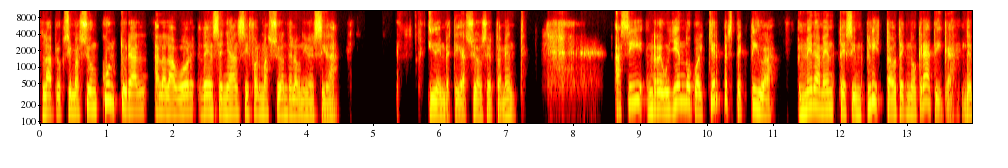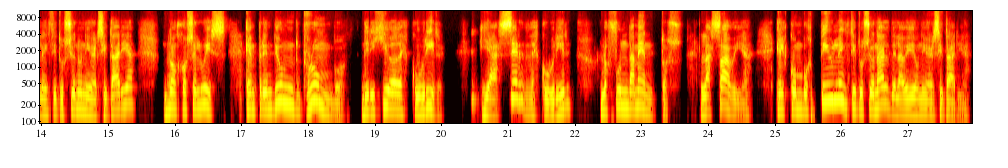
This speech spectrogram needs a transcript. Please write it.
la aproximación cultural a la labor de enseñanza y formación de la universidad y de investigación, ciertamente. Así, rehuyendo cualquier perspectiva meramente simplista o tecnocrática de la institución universitaria, don José Luis emprendió un rumbo dirigido a descubrir y a hacer descubrir los fundamentos, la savia, el combustible institucional de la vida universitaria,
